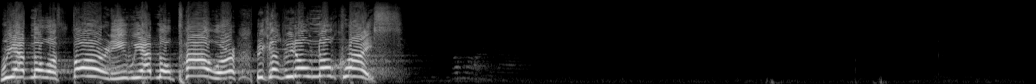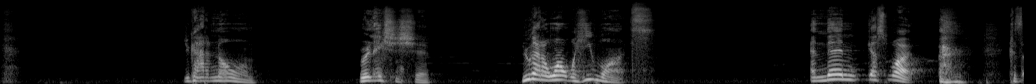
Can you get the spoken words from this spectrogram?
we have no authority, we have no power because we don't know Christ. You got to know Him. Relationship. You got to want what He wants. And then, guess what? Because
